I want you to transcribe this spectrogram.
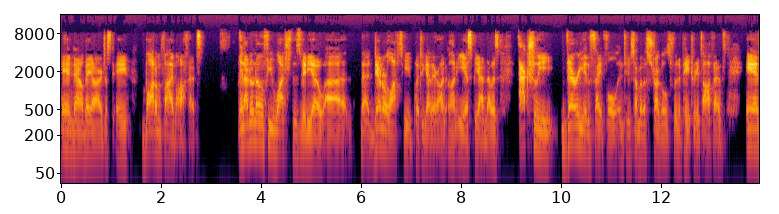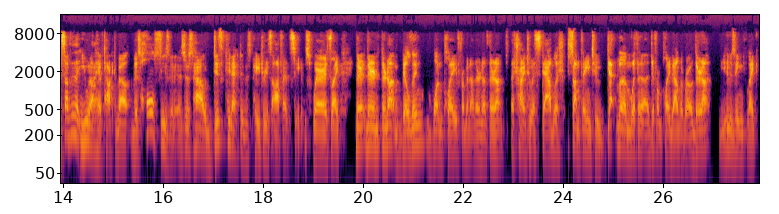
And now they are just a bottom five offense. And I don't know if you watched this video uh, that Dan Orlovsky put together on, on ESPN. That was actually very insightful into some of the struggles for the Patriots offense. And something that you and I have talked about this whole season is just how disconnected this Patriots offense seems, where it's like they're they're they're not building one play from another. They're not trying to establish something to get them with a different play down the road. They're not using like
